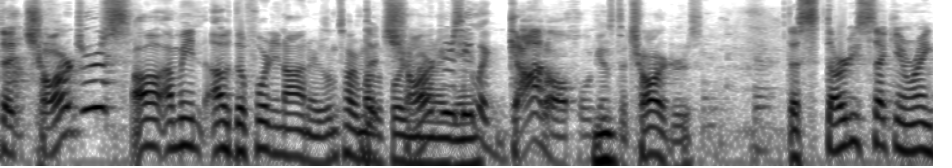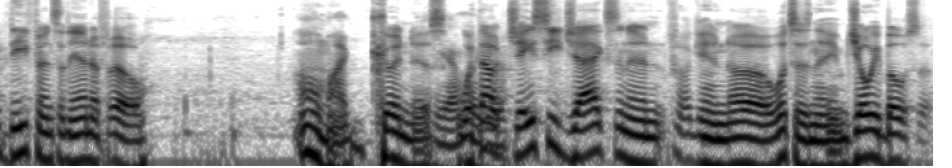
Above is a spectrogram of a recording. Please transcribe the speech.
the Chargers. oh, I mean, oh, the 49ers. I'm talking about the, 49ers. Chargers. He game. like god awful against the Chargers. The 32nd ranked defense in the NFL. Oh my goodness! Yeah, Without go. J.C. Jackson and fucking uh, what's his name, Joey Bosa.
